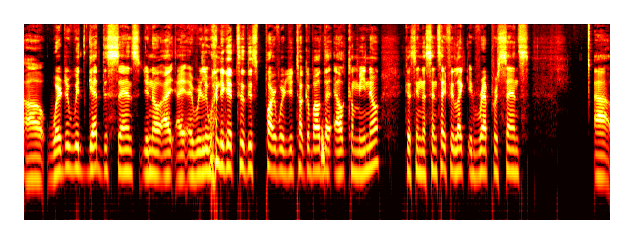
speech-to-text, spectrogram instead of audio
uh, where did we get the sense? You know, I, I really want to get to this part where you talk about the El Camino, because in a sense, I feel like it represents uh,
